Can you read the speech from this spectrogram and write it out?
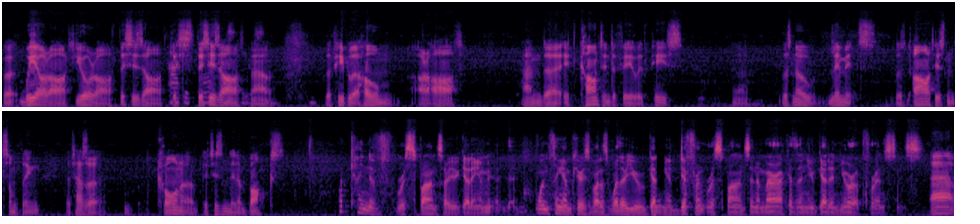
but we are art. You're art. This is art. Art This is this is art now. saying. The people at home are art, and uh, it can't interfere with peace. You know, there's no limits. There's, art isn't something that has a corner. It isn't in a box. What kind of response are you getting? I mean, one thing I'm curious about is whether you're getting a different response in America than you get in Europe, for instance. Uh,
